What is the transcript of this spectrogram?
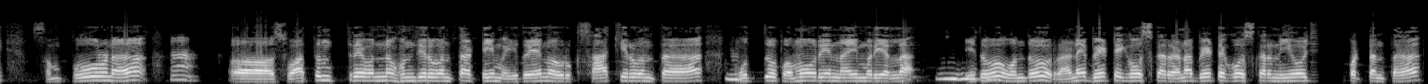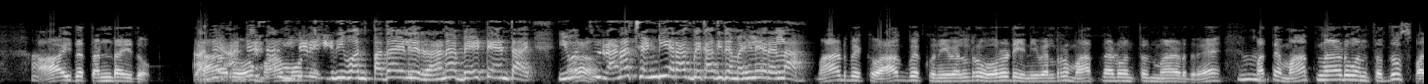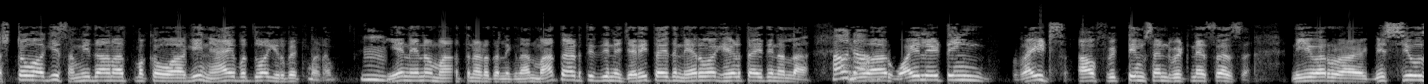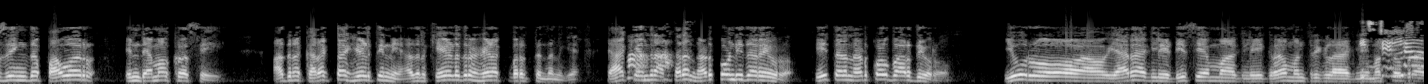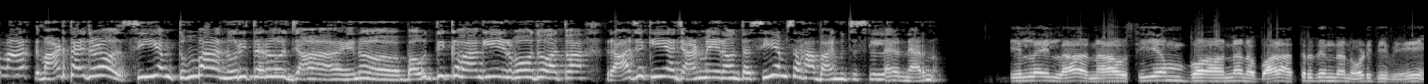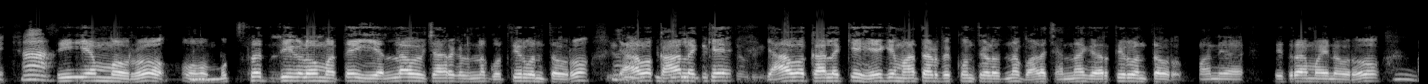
ಸಂಪೂರ್ಣ ಸ್ವಾತಂತ್ರ್ಯವನ್ನ ಹೊಂದಿರುವಂತ ಟೀಮ್. ಇದೇನು ಅವ್ರು ಸಾಕಿರುವಂತ ಮುದ್ದು ಪಮೋರಿಯನ್ ನಾಯಿಮರಿ ಅಲ್ಲ ಇದು ಒಂದು ರಣಬೇಟೆಗೋಸ್ಕರ ಬೇಟೆಗೋಸ್ಕರ ರಣ ಬೇಟೆಗೋಸ್ಕರ ನಿಯೋಜಿಸಲ್ಪಟ್ಟಂತಹ ಆಯ್ದ ತಂಡ ಇದು. ನೀವೊಂದ್ ಪದ ಹೇಳಿದ್ರಿ ರಣ ಬೇಟೆ ಅಂತ. ಇವತ್ತು ರಣ ಚಂಡಿಯರಾಗ್ಬೇಕಾಗಿದೆ ಮಹಿಳೆಯರೆಲ್ಲ. ಮಾಡ್ಬೇಕು ಆಗ್ಬೇಕು. ನೀವೆಲ್ಲರೂ ಹೊರಡಿ ನೀವೆಲ್ಲರೂ ಮಾತನಾಡುವಂತದ್ ಮಾಡಿದ್ರೆ ಮತ್ತೆ ಮಾತನಾಡುವಂತದ್ದು ಸ್ಪಷ್ಟವಾಗಿ ಸಂವಿಧಾನಾತ್ಮಕವಾಗಿ ನ್ಯಾಯಬದ್ಧವಾಗಿ ಇರ್ಬೇಕು ಮೇಡಮ್. ಏನೇನೋ ಮಾತನಾಡೋದಲ್ಲ ನಾನು ಮಾತಾಡ್ತಿದ್ದೀನಿ ಜರಿತಾ ಇದ್ದೀನಿ ನೇರವಾಗಿ ಹೇಳ್ತಾ ಇದ್ದೀನಲ್ಲ? You are violating rights of victims and witnesses ನೀವು are misusing the power in democracy ಅದನ್ನ ಕರೆಕ್ಟ್ ಆಗಿ ಹೇಳ್ತೀನಿ. ಅದನ್ನ ಕೇಳಿದ್ರು ಹೇಳಕ್ ಬರುತ್ತೆ ನನಗೆ. ಯಾಕೆಂದ್ರೆ ಆ ತರ ನಡ್ಕೊಂಡಿದ್ದಾರೆ ಇವರು. ಈ ತರ ನಡ್ಕೊಳ್ಬಾರ್ದು ಇವರು. ಇವರು ಯಾರೇ ಆಗ್ಲಿ ಡಿ ಸಿ ಎಂ ಆಗ್ಲಿ ಗೃಹ ಮಂತ್ರಿಗಳಾಗ್ಲಿ ಮಾಡ್ತಾ ಇದ್ರು. ಸಿಎಂ ತುಂಬಾ ನುರಿತರು ಏನು ಬೌದ್ಧಿಕವಾಗಿ ಇರಬಹುದು ಅಥವಾ ರಾಜಕೀಯ ಜಾಣ್ಮೆ ಇರೋಂತ ಸಿಎಂ ಸಹ ಬಾಯಿ ಮುಚ್ಚಿಸ್ಲಿಲ್ಲ ಇವ್ರನ್ನ ಯಾರನ್ನು ಇಲ್ಲ ಇಲ್ಲ. ನಾವು ಸಿಎಂ ನಾವು ಬಹಳ ಹತ್ರದಿಂದ ನೋಡಿದೀವಿ. ಸಿ ಸಿಎಂ ಅವರು ಮುತ್ಸದ್ದಿಗಳು ಮತ್ತೆ ಈ ಎಲ್ಲಾ ವಿಚಾರಗಳನ್ನ ಗೊತ್ತಿರುವಂತವ್ರು ಯಾವ ಕಾಲಕ್ಕೆ ಯಾವ ಕಾಲಕ್ಕೆ ಹೇಗೆ ಮಾತಾಡ್ಬೇಕು ಅಂತ ಹೇಳೋದನ್ನ ಬಹಳ ಚೆನ್ನಾಗಿ ಅರ್ತಿರುವಂತವ್ರು. ಮಾನ್ಯ ಸಿದ್ದರಾಮಯ್ಯನವರು.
